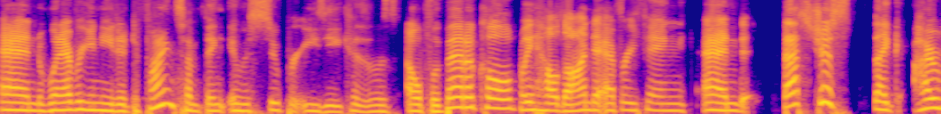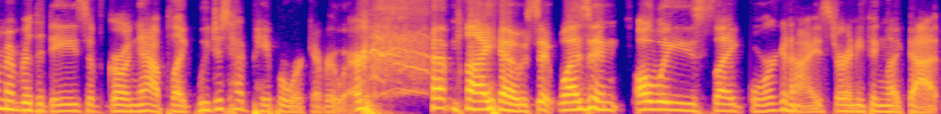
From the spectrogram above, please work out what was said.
And whenever you needed to find something, it was super easy because it was alphabetical. We held on to everything. And that's just like I remember the days of growing up, like we just had paperwork everywhere at my house. It wasn't always like organized or anything like that.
